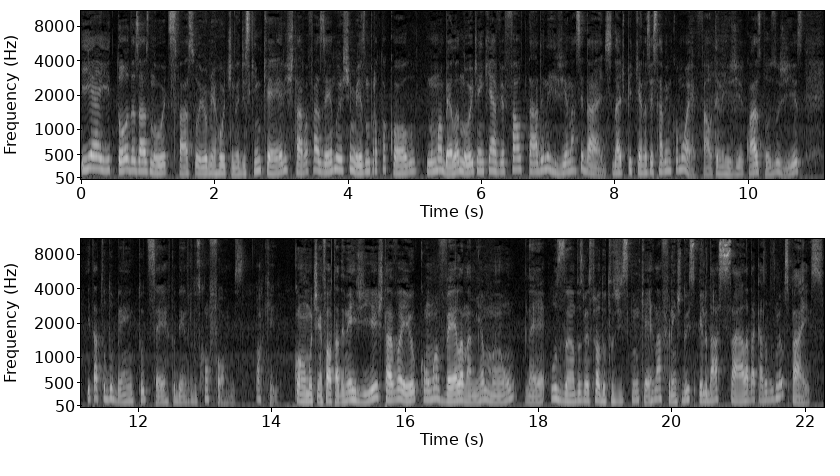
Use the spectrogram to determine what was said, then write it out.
E aí, todas as noites, faço eu minha rotina de skincare e estava fazendo este mesmo protocolo numa bela noite em que havia faltado energia na cidade. Cidade pequena, vocês sabem como é. Falta energia quase todos os dias e tá tudo bem, tudo certo, dentro dos conformes. Ok. Como tinha faltado energia, estava eu com uma vela na minha mão, né, usando os meus produtos de skincare na frente do espelho da sala da casa dos meus pais.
